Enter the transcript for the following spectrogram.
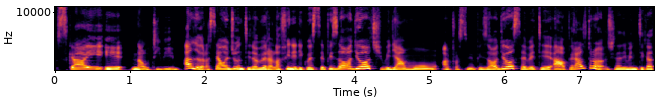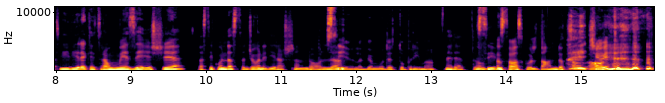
Sky e Now TV. Allora, siamo giunti davvero alla fine di questo episodio. Ci vediamo al prossimo episodio. Se avete. Ah, peraltro ci siamo dimenticati di dire che tra un mese esce la seconda stagione di Russian Doll. Sì, l'abbiamo detto prima. L'hai detto? Sì. Non stavo ascoltando. Oh, ci... Ottimo.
